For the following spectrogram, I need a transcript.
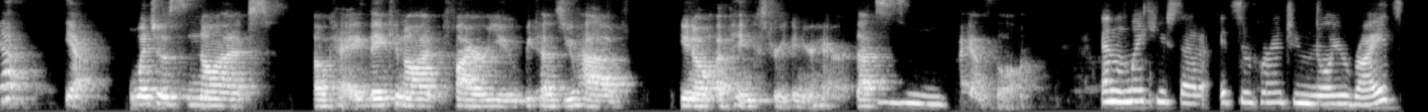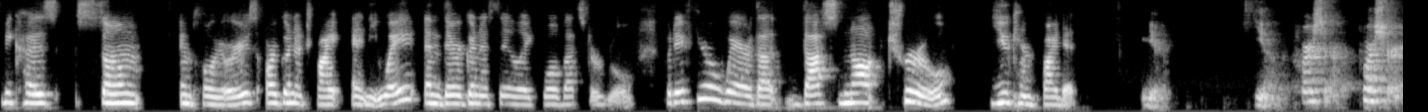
yeah, yeah, which is not okay. They cannot fire you because you have, you know, a pink streak in your hair. That's mm-hmm. against the law. And like you said, it's important to know your rights because some employers are going to try anyway and they're going to say like well that's the rule but if you're aware that that's not true you can fight it yeah yeah for sure for sure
